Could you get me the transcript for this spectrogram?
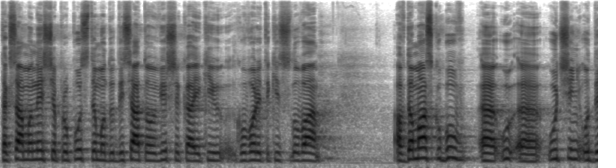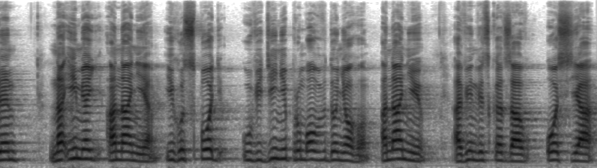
Так само нижче пропустимо до 10-го віршика, який говорить такі слова. А в Дамаску був е, е, учень один на ім'я Ананія, і Господь у відінні промовив до нього Ананію, а він відсказав: Ось я,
